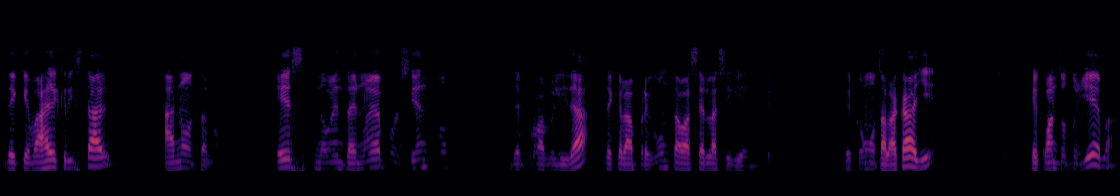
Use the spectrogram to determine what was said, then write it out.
de que baja el cristal, anótalo. Es 99% de probabilidad de que la pregunta va a ser la siguiente. Que cómo está la calle, que cuánto tú llevas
